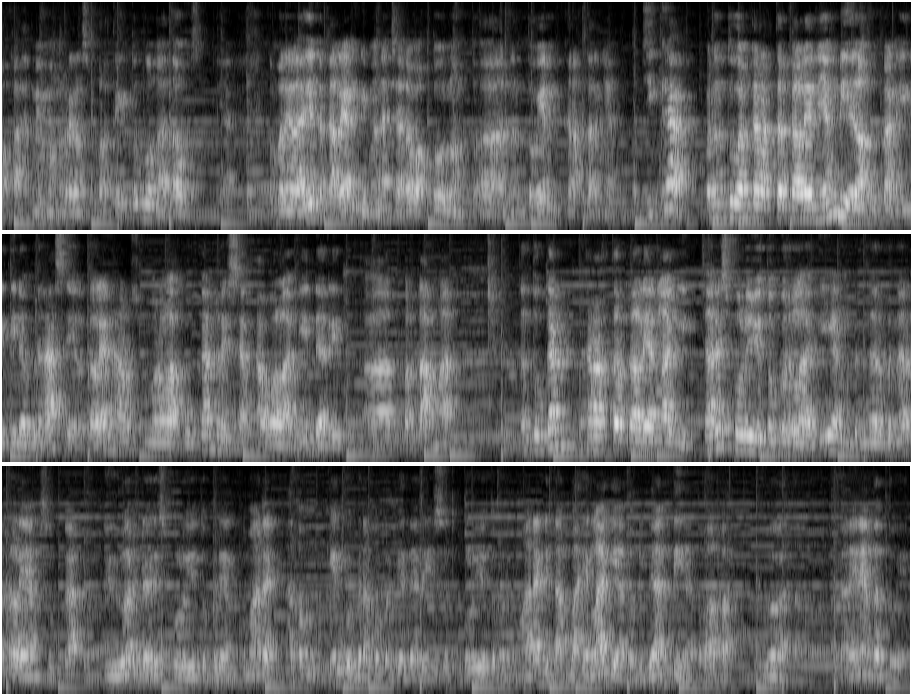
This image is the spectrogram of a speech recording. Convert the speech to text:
apakah memang real seperti itu gue nggak tahu ya kembali lagi ke kalian gimana cara waktu uh, nentuin karakternya jika penentuan karakter kalian yang dilakukan ini tidak berhasil kalian harus melakukan riset awal lagi dari uh, pertama tentukan karakter kalian lagi cari 10 youtuber lagi yang benar-benar kalian suka di luar dari 10 youtuber yang kemarin atau mungkin beberapa bagian dari 10 youtuber kemarin ditambahin lagi atau diganti atau apa gue nggak tahu kalian yang tentuin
